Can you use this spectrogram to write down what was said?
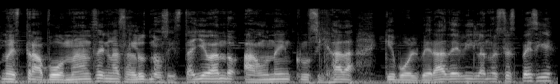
nuestra bonanza en la salud nos está llevando a una encrucijada que volverá débil a nuestra especie.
